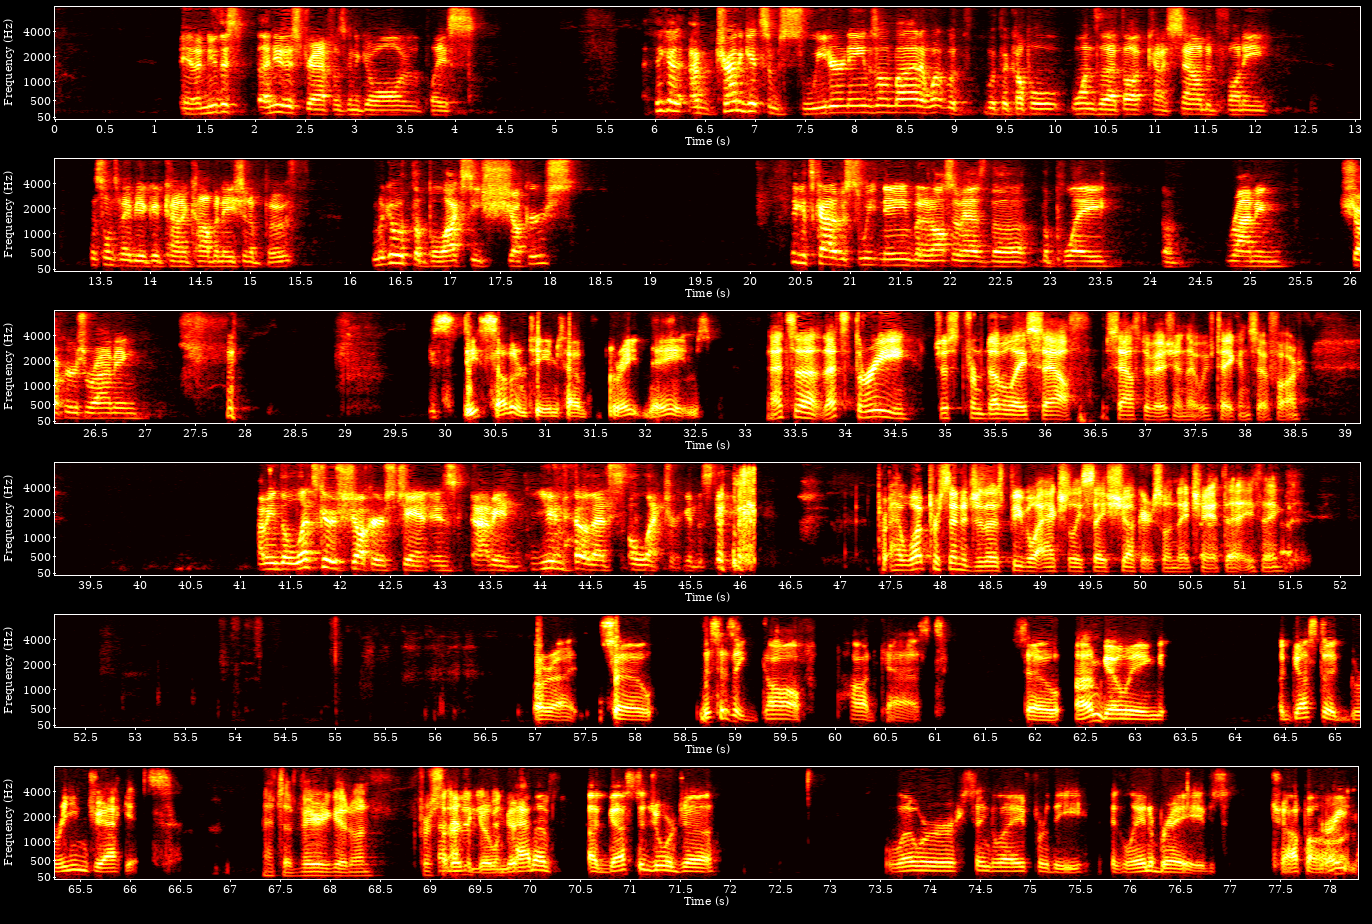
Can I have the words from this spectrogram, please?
and I knew this. I knew this draft was going to go all over the place. I think I, I'm trying to get some sweeter names on mine. I went with with a couple ones that I thought kind of sounded funny. This one's maybe a good kind of combination of both. I'm gonna go with the Biloxi Shuckers. I think it's kind of a sweet name, but it also has the the play of rhyming Shuckers rhyming. These, these southern teams have great names. That's uh that's three just from Double A South, the South Division that we've taken so far. I mean, the "Let's Go Shuckers" chant is. I mean, you know that's electric in the stadium. What percentage of those people actually say shuckers when they chant that, you think? All right. So this is a golf podcast. So I'm going Augusta Green Jackets That's a very good one. For some, That is a good one. Good. out of Augusta, Georgia. Lower single A for the Atlanta Braves. Chop on. Great.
